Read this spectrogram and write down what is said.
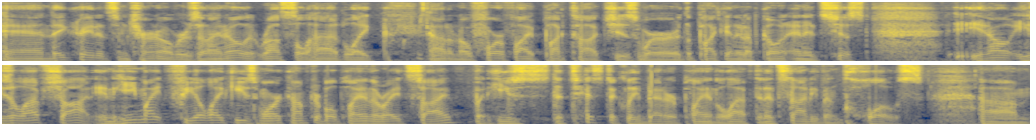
and they created some turnovers. And I know that Russell had like I don't know four or five puck touches where the puck ended up going, and it's just you know, he's a left shot, and he might feel like he's more comfortable playing the right side, but he's statistically better playing the left, and it's not even close. Um,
